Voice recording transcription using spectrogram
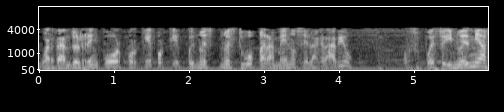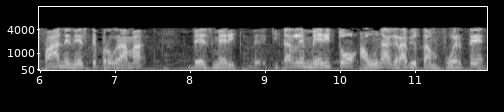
guardando el rencor, ¿por qué? Porque pues no, es, no estuvo para menos el agravio, por supuesto, y no es mi afán en este programa quitarle mérito a un agravio tan fuerte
